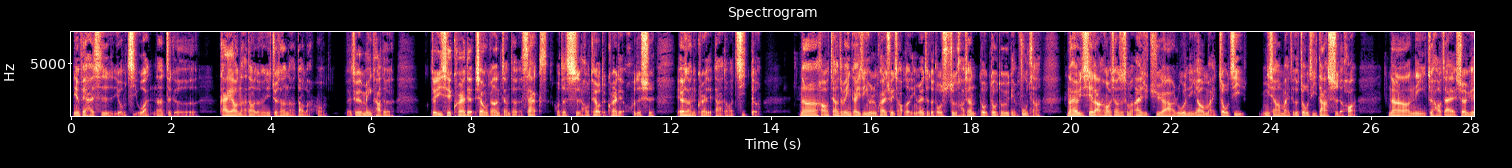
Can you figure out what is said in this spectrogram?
年费还是有几万。那这个该要拿到的东西就是要拿到了，齁。对，就是美卡的的一些 credit，像我刚刚讲的 Saks 或者是 hotel 的 credit，或者是 airline 的 credit，大家都要记得。那好，讲到这边应该已经有人快睡着了，因为这个都是这个好像都都都有点复杂。那还有一些啦，哈，像是什么 IHG 啊，如果你要买周记，你想要买这个周记大使的话，那你最好在十二月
